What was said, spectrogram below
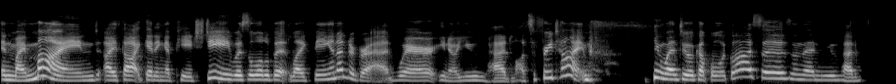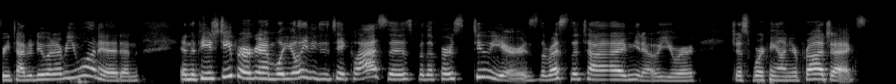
In my mind, I thought getting a PhD was a little bit like being an undergrad, where you know you had lots of free time. you went to a couple of classes and then you had free time to do whatever you wanted. And in the PhD program, well, you only need to take classes for the first two years. The rest of the time, you know, you were just working on your projects.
